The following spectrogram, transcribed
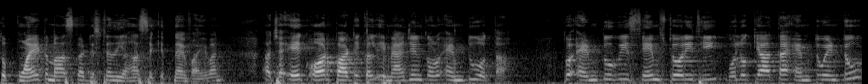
तो पॉइंट मास का डिस्टेंस यहाँ से कितना है? वाई वन अच्छा एक और पार्टिकल इमेजिन करो एम टू होता। तो एम टू भी सेम स्टोरी थी। बोलो, क्या आता है? M two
